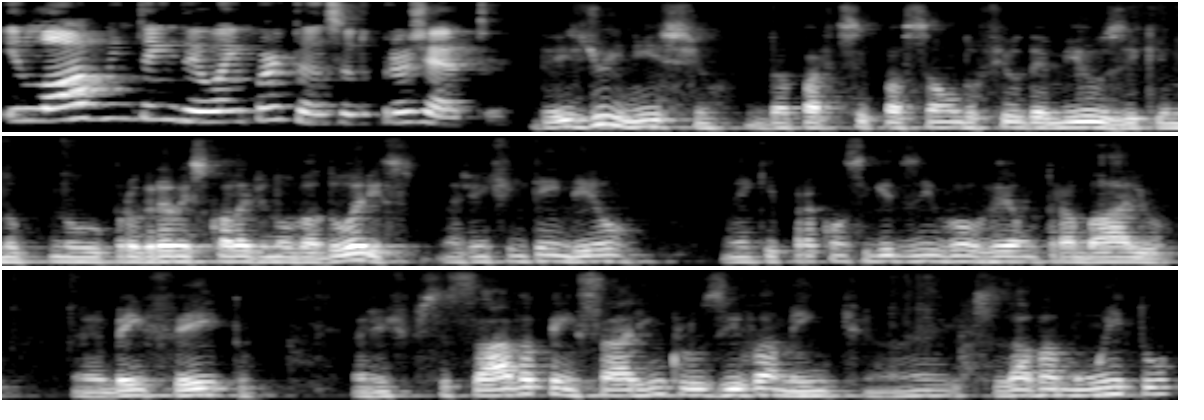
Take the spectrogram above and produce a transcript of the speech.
e logo entendeu a importância do projeto. Desde o início da participação do Feel the Music no, no programa Escola de Inovadores, a gente entendeu né, que para conseguir desenvolver um trabalho é, bem feito, a gente precisava pensar inclusivamente, né, precisava muito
